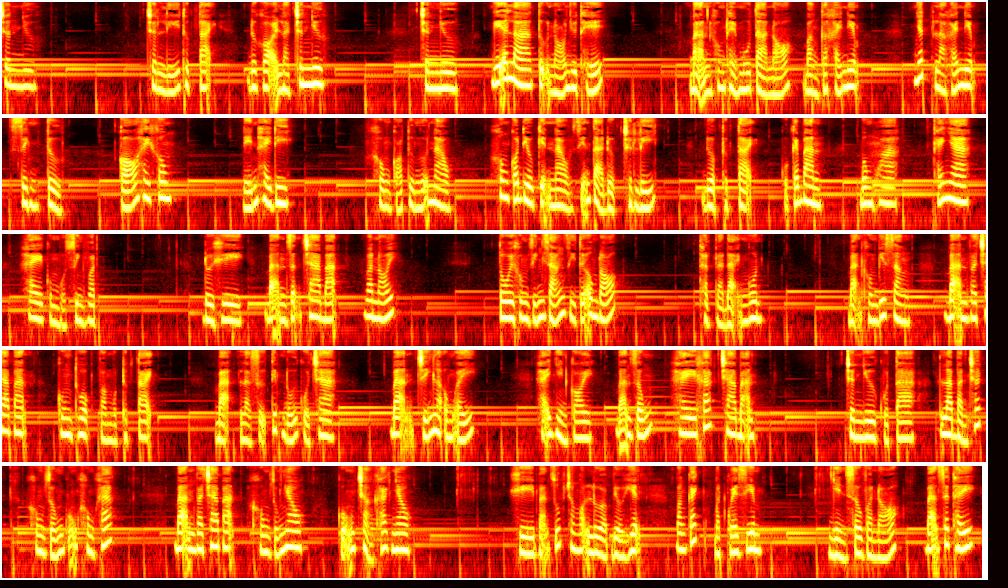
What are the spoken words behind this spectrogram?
chân như. Chân lý thực tại được gọi là chân như. Chân như nghĩa là tự nó như thế. Bạn không thể mô tả nó bằng các khái niệm, nhất là khái niệm sinh tử. Có hay không? Đến hay đi? Không có từ ngữ nào, không có điều kiện nào diễn tả được chân lý được thực tại của cái bàn, bông hoa, cái nhà hay của một sinh vật. Đôi khi, bạn giận cha bạn và nói, tôi không dính dáng gì tới ông đó. Thật là đại ngôn. Bạn không biết rằng bạn và cha bạn cùng thuộc vào một thực tại. Bạn là sự tiếp nối của cha. Bạn chính là ông ấy. Hãy nhìn coi, bạn giống hay khác cha bạn? Chân như của ta là bản chất, không giống cũng không khác. Bạn và cha bạn không giống nhau, cũng chẳng khác nhau. Khi bạn giúp cho ngọn lửa biểu hiện bằng cách bật que diêm, nhìn sâu vào nó, bạn sẽ thấy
